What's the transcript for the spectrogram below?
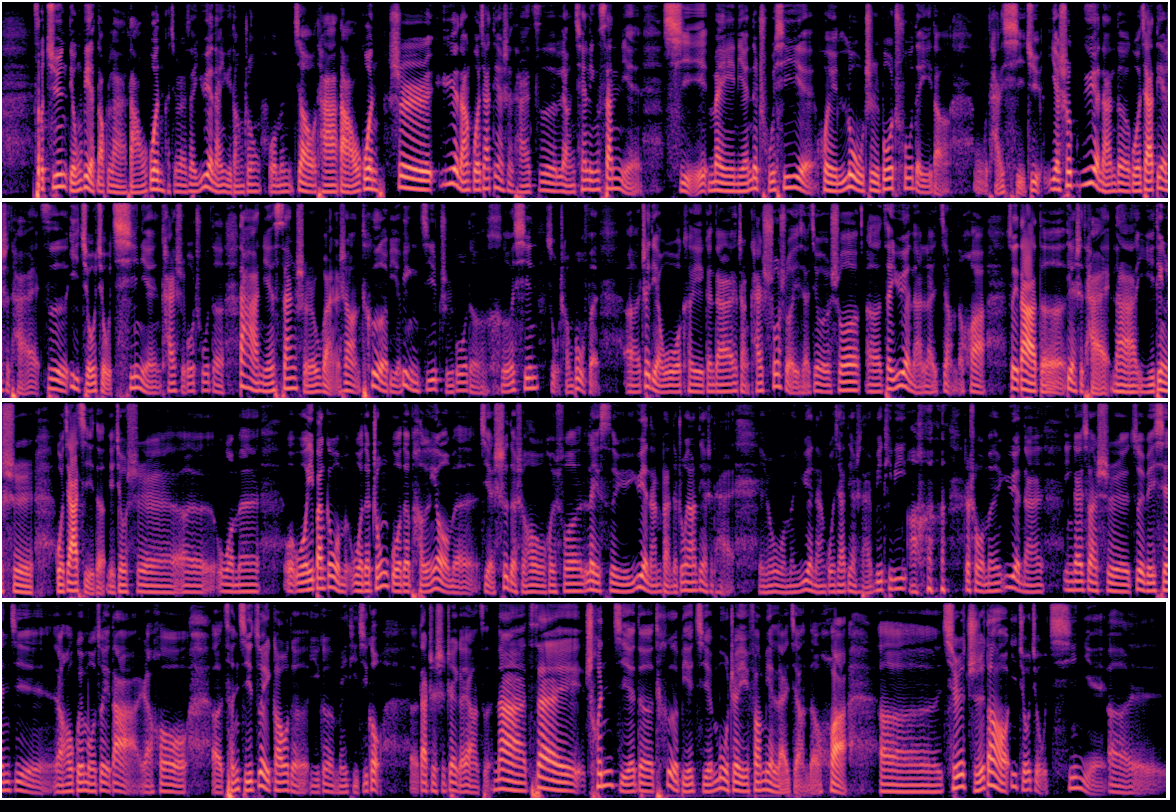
造君永越到来岛 quân，就是在越南语当中，我们叫它打熬棍是越南国家电视台自两千零三年起每年的除夕夜会录制播出的一档舞台喜剧，也是越南的国家电视台自一九九七年开始播出的大年三十晚上特别并机直播的核心组成部分。呃，这点我可以跟大家展开说说一下，就是说，呃，在越南来讲的话，最大的电视台那一定是国家级的，也就是呃，我们我我一般跟我们我的中国的朋友们解释的时候，我会说类似于越南版的中央电视台，也就是我们越南国家电视台 VTV 啊，这是我们越南应该算是最为先进，然后规模最大，然后呃层级最高。的一个媒体机构，呃，大致是这个样子。那在春节的特别节目这一方面来讲的话，呃，其实直到一九九七年，呃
